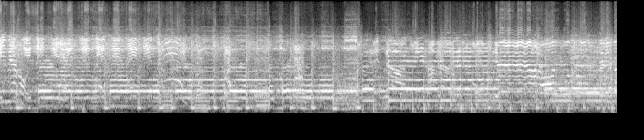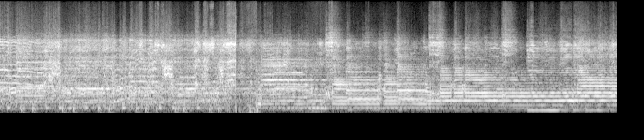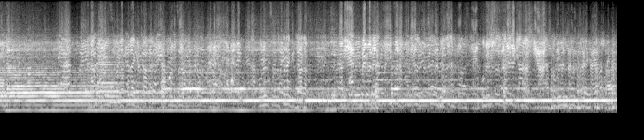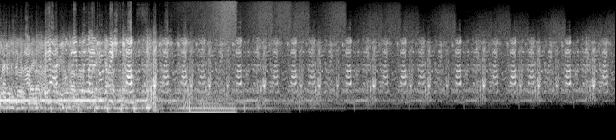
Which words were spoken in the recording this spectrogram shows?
Give me that noise. Wer hat Probleme mit seinen Blutlichten ab? Thank you.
